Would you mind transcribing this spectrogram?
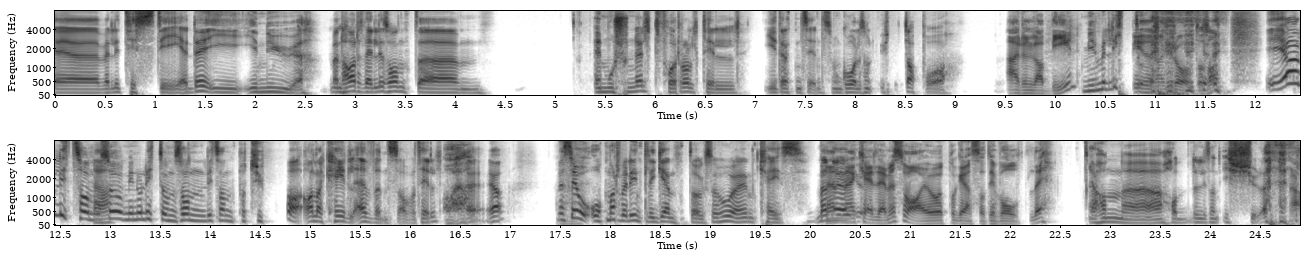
eh, veldig til stede i, i nuet, men har et veldig sånt eh, emosjonelt forhold til idretten sin, som går litt sånn utapå. Er hun labil? Minner meg litt om Begynner hun å gråte og sånn? Ja, litt sånn, og så minner hun litt om sånn, litt sånn på tuppa à la Cale Evans av og til. Å, ja. Eh, ja. Men så er hun åpenbart veldig intelligent òg, så hun er en case. Men, Men eh, eh, Cale Demons var jo på grensa til voldelig. Ja, han uh, hadde litt sånn issue der. Ja.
